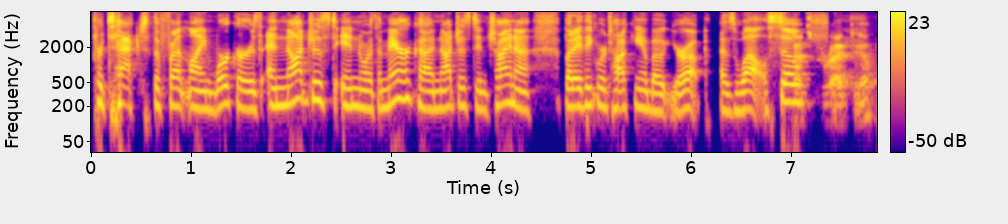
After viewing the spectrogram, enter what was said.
protect the frontline workers and not just in North America, not just in China, but I think we're talking about Europe as well. So That's correct. Yep.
